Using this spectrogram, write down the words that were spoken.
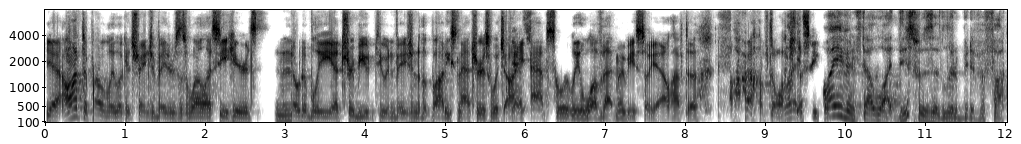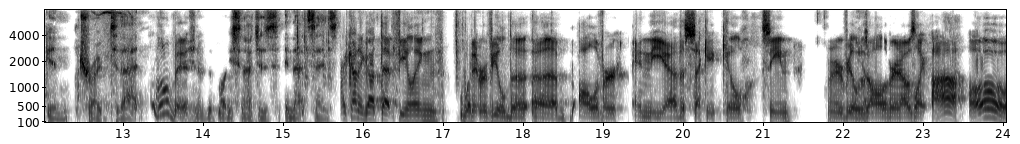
Yeah. I'll have to probably look at Strange Invaders as well. I see here it's notably a tribute to Invasion of the Body Snatchers, which yes. I absolutely love that movie. So yeah, I'll have to I'll have to watch I, the sequel. I even felt like this was a little bit of a fucking trope to that. A little bit. Of the Body Snatchers in that sense. I kind of got that feeling when it revealed the uh, Oliver in the uh, the second kill scene when I revealed it was Oliver, and I was like, ah, oh,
